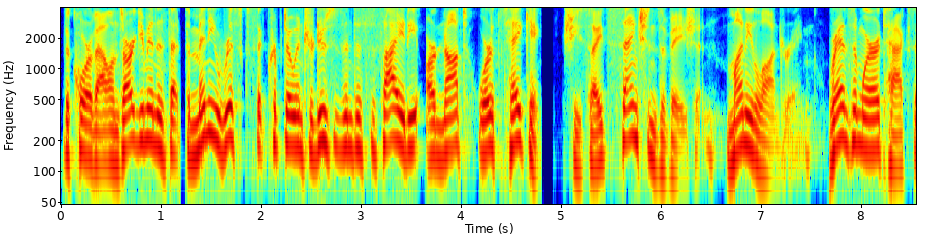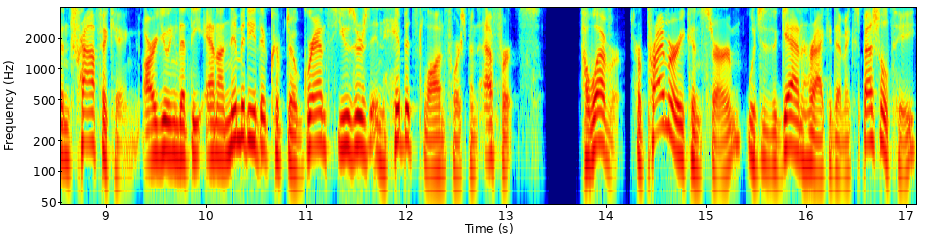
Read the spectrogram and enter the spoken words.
The core of Allen's argument is that the many risks that crypto introduces into society are not worth taking. She cites sanctions evasion, money laundering, ransomware attacks, and trafficking, arguing that the anonymity that crypto grants users inhibits law enforcement efforts. However, her primary concern, which is again her academic specialty,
